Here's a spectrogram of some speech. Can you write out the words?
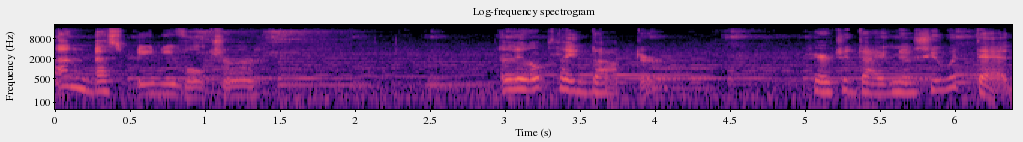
And best baby vulture. A little plague doctor here to diagnose you with dead.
